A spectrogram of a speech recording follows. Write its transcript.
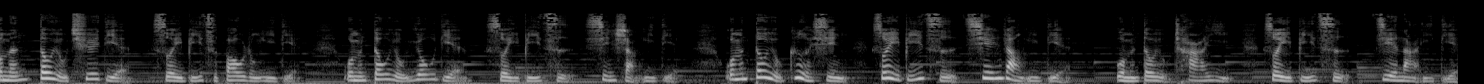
我们都有缺点，所以彼此包容一点；我们都有优点，所以彼此欣赏一点；我们都有个性，所以彼此谦让一点；我们都有差异，所以彼此接纳一点；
